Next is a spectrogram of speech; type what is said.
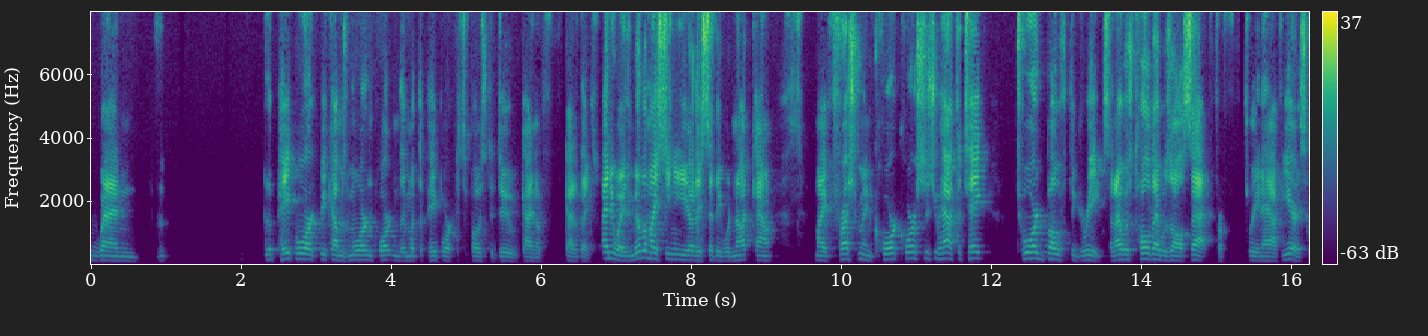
when the, the paperwork becomes more important than what the paperwork is supposed to do, kind of kind of things. Anyway, in the middle of my senior year, they said they would not count my freshman core courses you have to take toward both degrees. And I was told I was all set for three and a half years.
